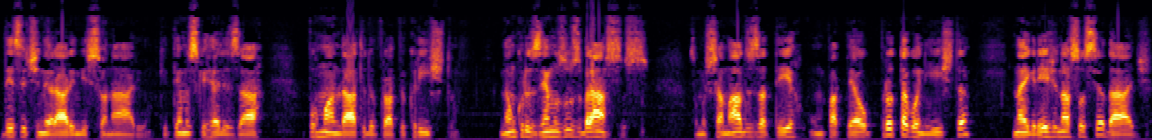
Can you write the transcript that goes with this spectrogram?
desse itinerário missionário que temos que realizar por mandato do próprio Cristo. Não cruzemos os braços. Somos chamados a ter um papel protagonista na igreja e na sociedade,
